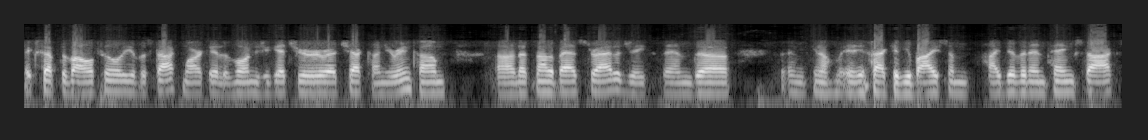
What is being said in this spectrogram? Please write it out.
accept the volatility of the stock market as long as you get your uh, check on your income, uh, that's not a bad strategy. And, uh, and, you know, in fact, if you buy some high dividend paying stocks,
